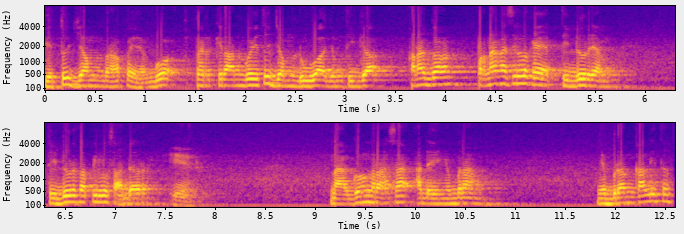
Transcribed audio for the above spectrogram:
itu jam berapa ya gua perkiraan gue itu jam 2 jam 3 karena kan pernah nggak sih lo kayak tidur yang tidur tapi lu sadar Iya. Nah, gue ngerasa ada yang nyebrang. Nyebrang kali tuh,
